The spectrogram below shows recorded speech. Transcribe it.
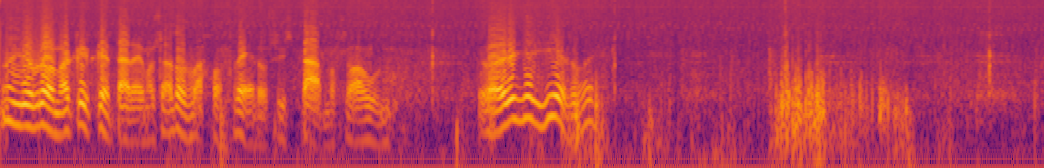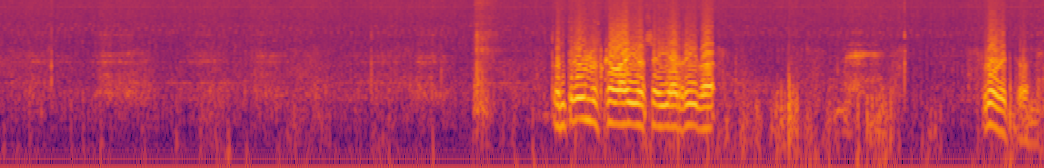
No es broma, ¿qué, qué estaremos? A dos bajo cero si estamos a uno. Pero a ver, es hielo, ¿eh? Encontré unos caballos ahí arriba, probetones,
